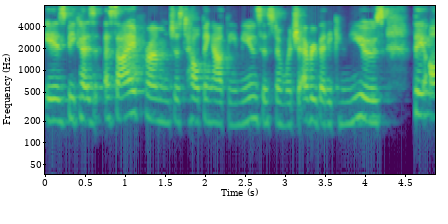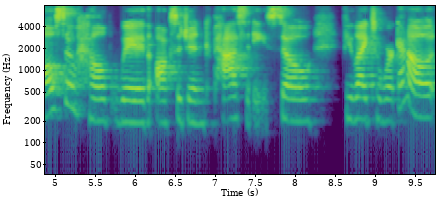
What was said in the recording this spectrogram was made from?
is because aside from just helping out the immune system, which everybody can use, they also help with oxygen capacity. So if you like to work out,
